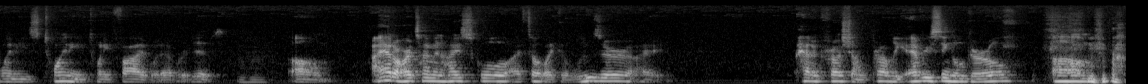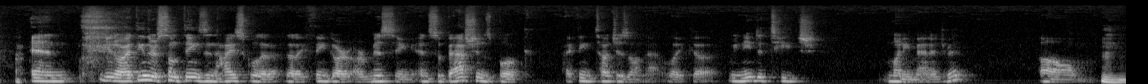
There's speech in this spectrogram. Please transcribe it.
when he's 20, 25, whatever it is. Um, I had a hard time in high school. I felt like a loser. I had a crush on probably every single girl. Um, and, you know, I think there's some things in high school that, that I think are, are missing. And Sebastian's book, I think, touches on that. Like, uh, we need to teach money management, um, Mm-hmm.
